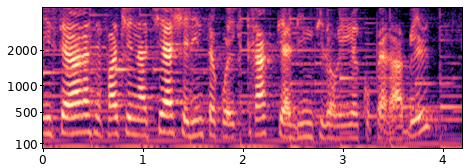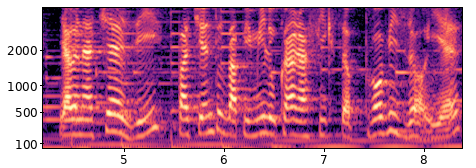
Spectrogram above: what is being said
Inserarea se face în aceeași ședință cu extracția dinților irecuperabili, iar în aceea zi, pacientul va primi lucrarea fixă provizorie,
